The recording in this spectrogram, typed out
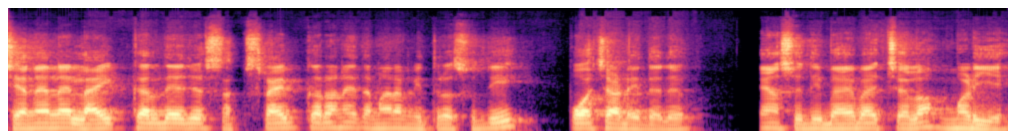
ચેનલને લાઇક કરી દેજો સબસ્ક્રાઇબ કરો અને તમારા મિત્રો સુધી પહોંચાડી દેજો. ત્યાં સુધી બાય બાય ચલો, મળીએ.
